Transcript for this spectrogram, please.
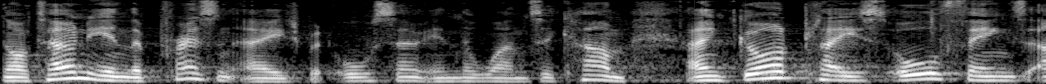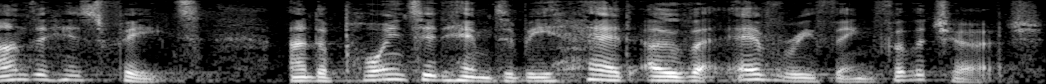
not only in the present age, but also in the one to come. And God placed all things under his feet and appointed him to be head over everything for the church,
